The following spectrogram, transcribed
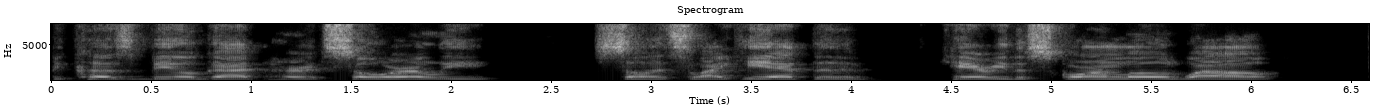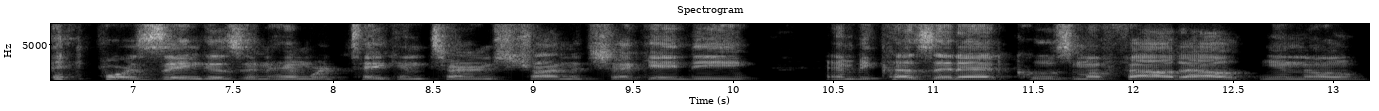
because Beal got hurt so early. So it's like he had to carry the scoring load while Porzingis and him were taking turns trying to check AD. And because of that, Kuzma fouled out, you know.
